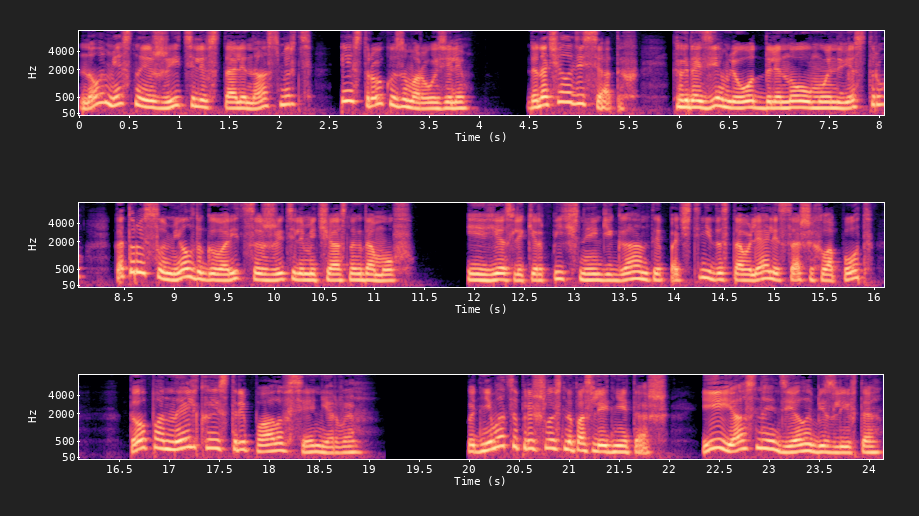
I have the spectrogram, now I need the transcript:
но местные жители встали насмерть и стройку заморозили. До начала десятых, когда землю отдали новому инвестору, который сумел договориться с жителями частных домов. И если кирпичные гиганты почти не доставляли Саше хлопот, то панелька истрепала все нервы. Подниматься пришлось на последний этаж, и, ясное дело, без лифта.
